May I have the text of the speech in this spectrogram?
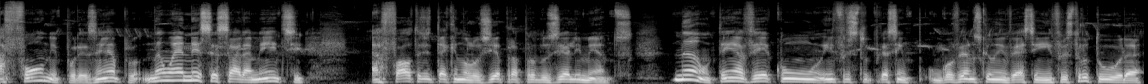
A fome, por exemplo, não é necessariamente a falta de tecnologia para produzir alimentos. Não, tem a ver com infraestrutura, assim, governos que não investem em infraestrutura,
